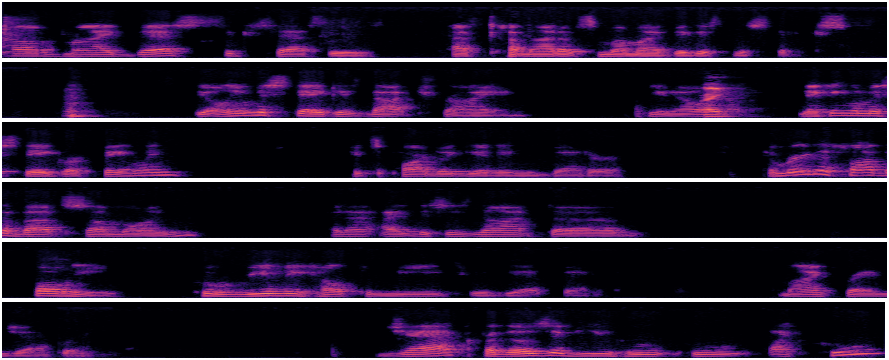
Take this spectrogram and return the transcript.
some of my best successes have come out of some of my biggest mistakes. Hmm. the only mistake is not trying. You know, right. Making a mistake or failing, it's part of getting better. And we're going to talk about someone, and I, I, this is not uh, phony, who really helped me to get better. My friend Jack Riley. Jack, for those of you who who like who,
